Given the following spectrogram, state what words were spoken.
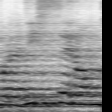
poragissero un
